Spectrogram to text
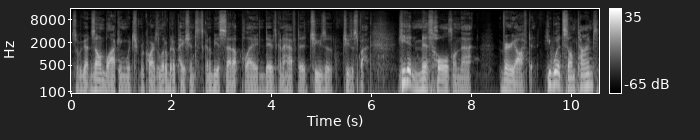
So we've got zone blocking, which requires a little bit of patience. It's going to be a setup play. and David's going to have to choose a choose a spot. He didn't miss holes on that very often. He would sometimes,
